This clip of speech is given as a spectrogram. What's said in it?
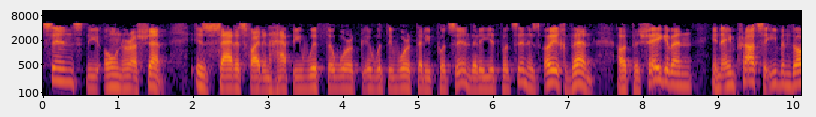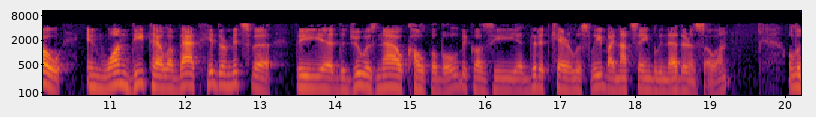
since the owner Hashem is satisfied and happy with the work with the work that he puts in, that he puts in, is oich then out peshegeven in ein even though in one detail of that hider mitzvah the uh, the Jew is now culpable because he uh, did it carelessly by not saying blineder and so on. Similar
